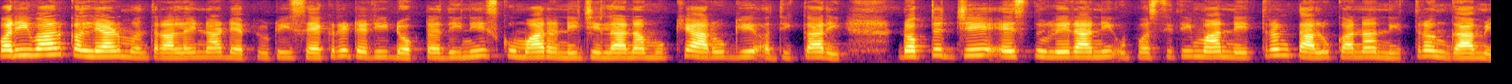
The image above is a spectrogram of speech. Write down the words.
પરિવાર કલ્યાણ મંત્રાલયના ડેપ્યુટી સેક્રેટરી ડોક્ટર દિનેશકુમાર અને જિલ્લાના મુખ્ય આરોગ્ય અધિકારી ડોક્ટર જે એસ દુલેરાની ઉપસ્થિતિમાં નેત્રંગ તાલુકાના નેત્રંગ ગામે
